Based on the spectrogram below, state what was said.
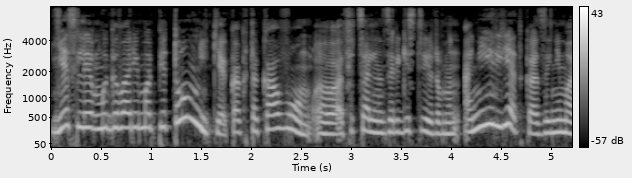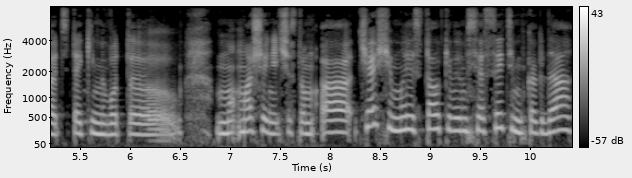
Если мы говорим о питомнике как таковом, официально зарегистрирован, они редко занимаются такими вот мошенничеством, а чаще мы сталкиваемся с этим, когда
